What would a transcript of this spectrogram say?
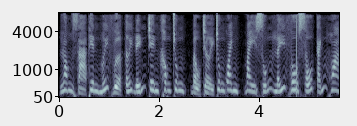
Long giả thiên mới vừa tới đến trên không trung, bầu trời trung quanh bay xuống lấy vô số cánh hoa.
